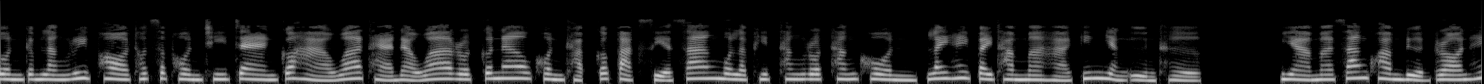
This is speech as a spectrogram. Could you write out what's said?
ตนกำลังรีบพอทศพลชี้แจงก็หาว่าแถด่าว่ารถก็เน่าคนขับก็ปากเสียสร้างมลพิษทั้งรถทั้งคน ไล่ให้ไปทำมาหากินอย่างอื่นเถอะอย่ามาสร้างความเดือดร้อนให้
